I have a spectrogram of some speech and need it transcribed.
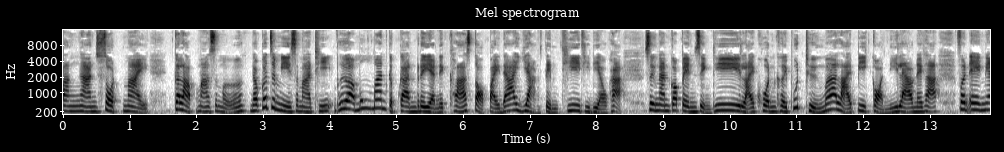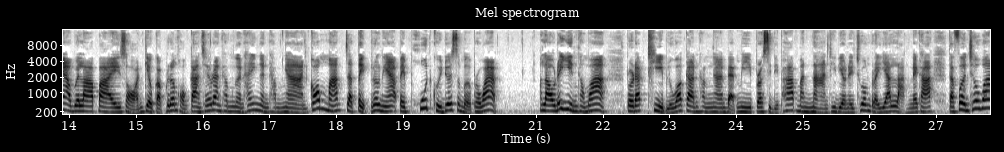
ลังงานสดใหม่ กลับมาเสมอ แล้วก็จะมีสมาธิเพื่อมุ่งมั่นกับการเรียนในคลาสต่อไปได้อย่างเต็มที่ทีเดียวค่ะ ซึ่งนั่นก็เป็นสิ่งที่หลายคนเคยพูดถึงเมื่อหลายปีก่อนนี้แล้วนะคะเฟิร์นเองเนี่ยเวลาไปสอนเกี่ยวกับเรื่องของการใช้แรงทำเงินให้เงินทำงาน ก็มักจะติดเรื่องนี้ไปพูดคุยด้วยเสมอเพราะว่า เราได้ยินคำว่า productive หรือว่าการทำงานแบบมีประสิทธิภาพมานานทีเดียวในช่วงระยะหลังนะคะ แต่เฟิร์นเชื่อว่า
